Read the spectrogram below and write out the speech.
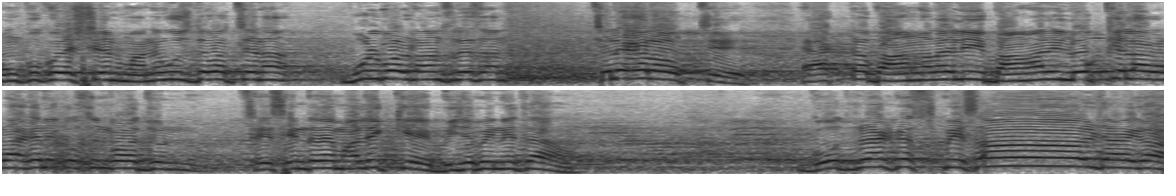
অঙ্ক কোয়েশ্চেন মানে বুঝতে পারছে না ভুলভাল ট্রান্সলেশন ছেলে খেলা হচ্ছে। একটা বাঙালি বাঙালি লোককে রাখেনি কোশ্চেন করার জন্য। সেই সেন্টারের মালিককে বিজেপি নেতা। গোদরা একটা স্পেশাল জায়গা,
